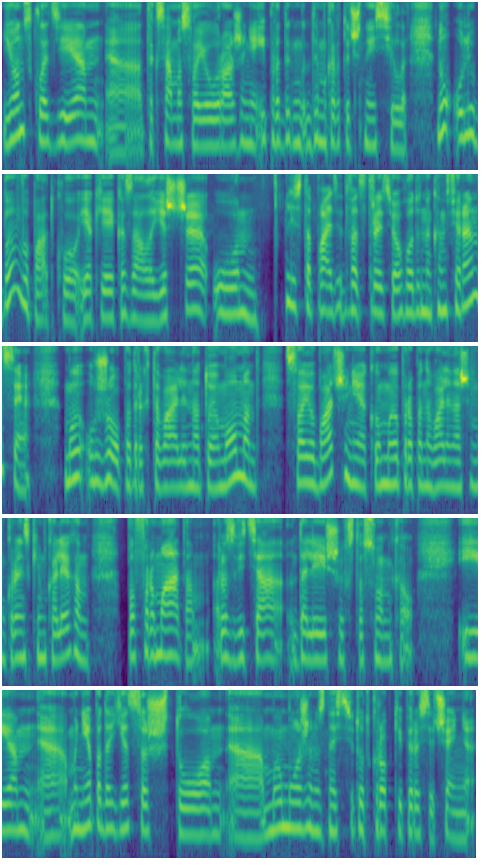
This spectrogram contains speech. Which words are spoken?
ён складзе таксама сваё ўражанне і пра дэмакратычныя сілы. Ну у любым выпадку як я і казала яшчэ у лістападзе 23 -го года на канферэнцыі мы ўжо падрыхтавалі на той момант сваё бачанне якое мы прапанавалі нашим украінскім калегам по фарматам развіцця далейшых стасункаў. І э, мне падаецца что э, мы можемм знайсці тут кропкі перасячэння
